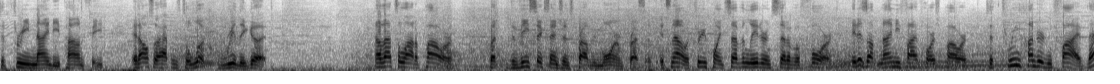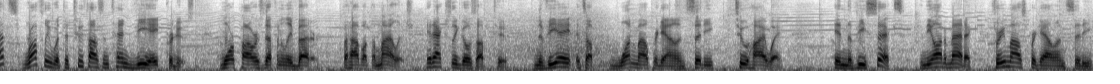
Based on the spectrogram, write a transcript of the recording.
to 390 pound-feet. It also happens to look really good. Now that's a lot of power, but the V6 engine is probably more impressive. It's now a 3.7 liter instead of a 4. It is up 95 horsepower to 305. That's roughly what the 2010 V8 produced. More power is definitely better. But how about the mileage? It actually goes up too. In the V8, it's up 1 mile per gallon city, 2 highway. In the V6, in the automatic, 3 miles per gallon city,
